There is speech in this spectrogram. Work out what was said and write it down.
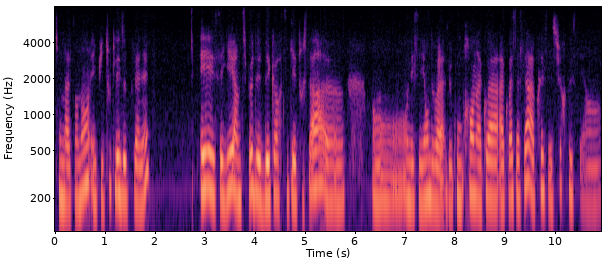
ton ascendant, et puis toutes les autres planètes. Et essayer un petit peu de décortiquer tout ça. En, en, essayant de voilà de comprendre à quoi à quoi ça sert après c'est sûr que c'est un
